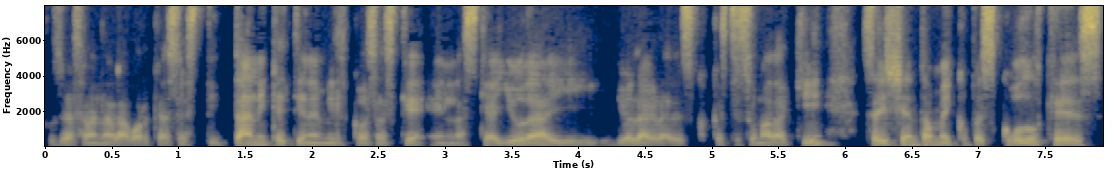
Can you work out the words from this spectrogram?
pues ya saben la labor que hace es titánica y tiene mil cosas que, en las que ayuda y yo le agradezco que esté sumado aquí. 600 Makeup School, que es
